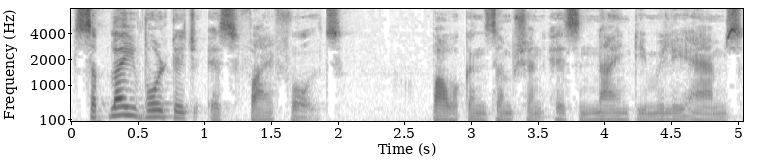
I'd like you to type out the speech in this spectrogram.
Supply voltage is 5 volts. Power consumption is 90 milliamps.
